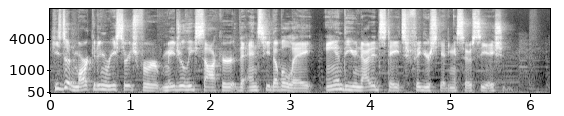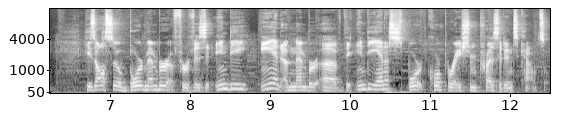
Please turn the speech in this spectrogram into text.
He's done marketing research for Major League Soccer, the NCAA, and the United States Figure Skating Association. He's also a board member for Visit Indy and a member of the Indiana Sport Corporation President's Council.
